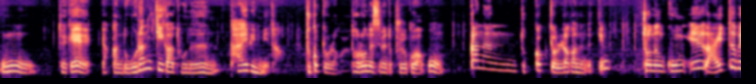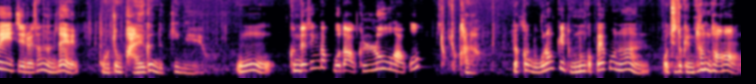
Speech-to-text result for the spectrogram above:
오, 되게 약간 노란기가 도는 타입입니다. 두껍게 올라가요. 덜어냈음에도 불구하고 약간은 두껍게 올라가는 느낌? 저는 01 라이트 베이지를 샀는데 어, 좀 밝은 느낌이에요. 오, 근데 생각보다 글로우하고 촉촉하다. 약간 노란기 도는 거 빼고는 어 진짜 괜찮다.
